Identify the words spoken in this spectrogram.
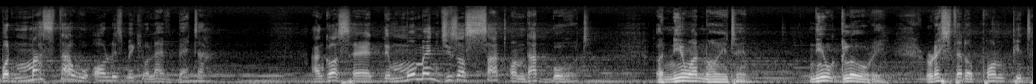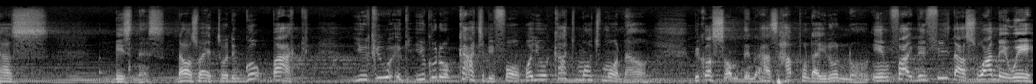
But master will always make your life better. And God said, the moment Jesus sat on that boat, a new anointing, new glory rested upon Peter's business. That was why I told him, go back. You, you couldn't catch before, but you will catch much more now because something has happened that you don't know. In fact, the fish that swam away,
